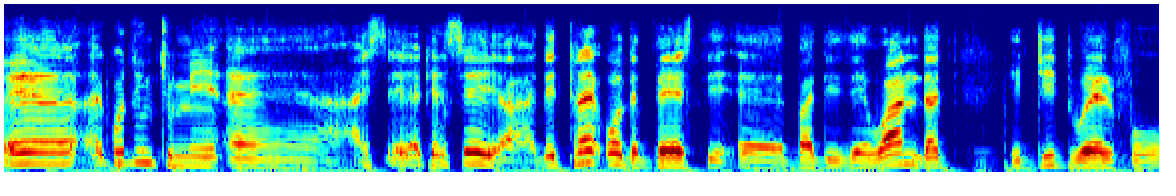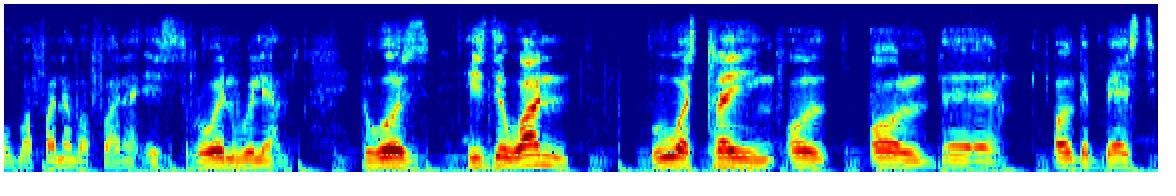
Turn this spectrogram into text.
Uh, according to me, uh, I say I can say uh, they try all the best, uh, but the, the one that he did well for Bafana Bafana is Ronwen Williams, because he's the one who was trying all all the all the best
